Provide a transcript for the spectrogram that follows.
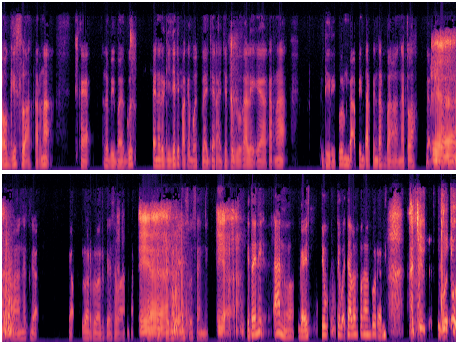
logis lah karena kayak lebih bagus energinya dipakai buat belajar aja dulu kali ya karena diriku nggak pintar-pintar banget lah nggak iya pintar-pintar banget nggak nggak luar-luar biasa banget. Iya. Kerjanya kayaknya susah nih. Iya. Kita ini anu guys coba, coba calon pengangguran. Anjir gue tuh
